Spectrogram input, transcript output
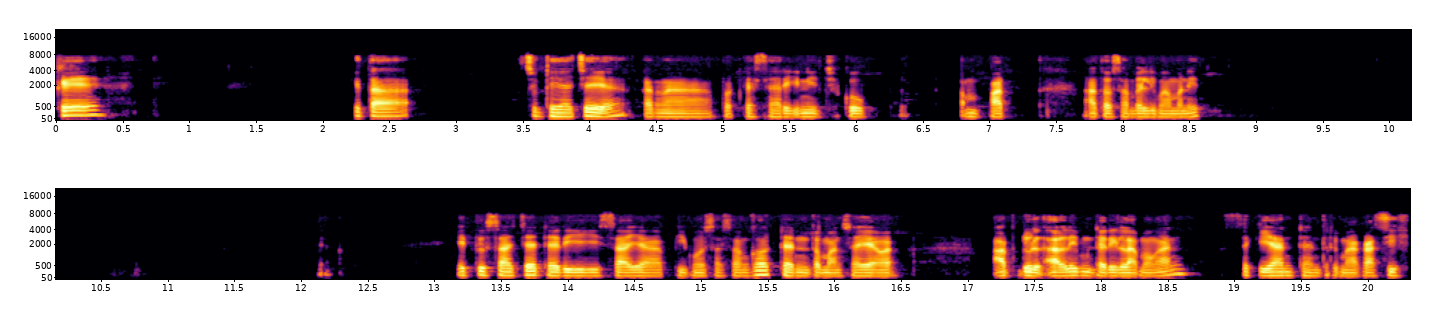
Oke, kita sudah aja ya karena podcast hari ini cukup 4 atau sampai 5 menit. Itu saja dari saya Bimo Sasongko dan teman saya Abdul Alim dari Lamongan. Sekian dan terima kasih.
